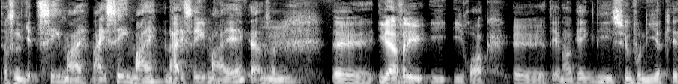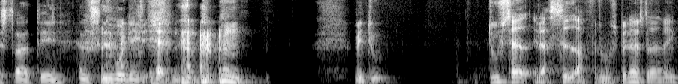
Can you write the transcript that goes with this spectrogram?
der er sådan, ja, se mig, nej, se mig, nej, se mig, ikke? Altså, mm. øh, I hvert fald i, i, i rock. Øh, det er nok ikke lige symfoniorkester, det er en idé. Det er den. Men du, du sad, eller sidder, for du spiller jo stadigvæk.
